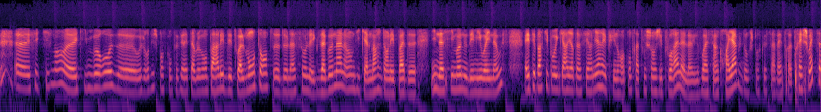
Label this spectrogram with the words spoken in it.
euh, effectivement, euh, Kimber Rose, euh, aujourd'hui, je pense qu'on peut véritablement parler d'étoiles montantes de la soul hexagonale. Hein. On dit qu'elle marche dans les pas de Nina Simone ou d'Amy Winehouse. Elle était partie pour une carrière d'infirmière et puis une rencontre a tout changé pour elle. Elle a une voix assez incroyable, donc je pense que ça va être très chouette.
